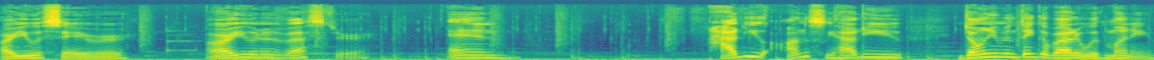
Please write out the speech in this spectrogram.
Are you a saver? Are you an investor? And how do you honestly, how do you don't even think about it with money?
